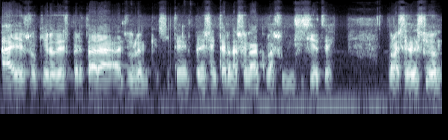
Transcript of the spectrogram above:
a eso quiero despertar a, a Julen, que sí tiene experiencia internacional con la sub-17, con la selección,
